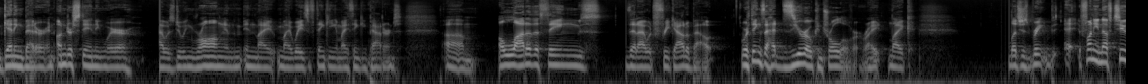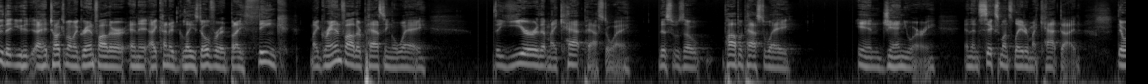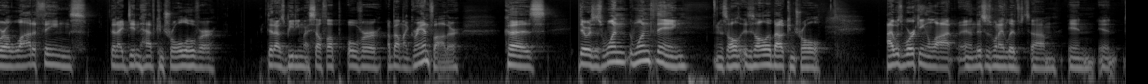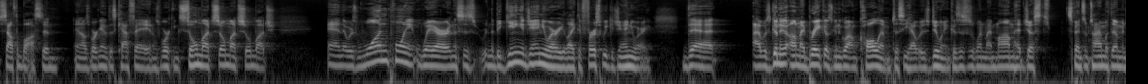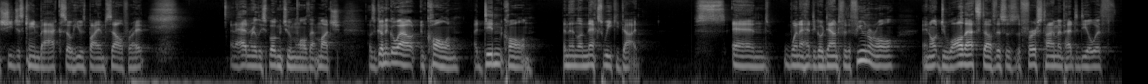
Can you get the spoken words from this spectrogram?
getting better, and understanding where I was doing wrong in in my my ways of thinking and my thinking patterns. Um, a lot of the things that I would freak out about were things I had zero control over. Right, like let's just bring. eh, Funny enough, too, that you had- I had talked about my grandfather and it, I kind of glazed over it, but I think my grandfather passing away the year that my cat passed away. This was a Papa passed away in January, and then six months later, my cat died. There were a lot of things that I didn't have control over that I was beating myself up over about my grandfather because there was this one one thing, and it's all it's all about control. I was working a lot, and this is when I lived um, in in south of Boston, and I was working at this cafe, and I was working so much, so much, so much. And there was one point where, and this is in the beginning of January, like the first week of January, that I was gonna on my break, I was gonna go out and call him to see how he was doing, because this is when my mom had just spent some time with him, and she just came back, so he was by himself, right? And I hadn't really spoken to him all that much. I was gonna go out and call him. I didn't call him, and then the next week he died. And when I had to go down for the funeral and do all that stuff, this was the first time I've had to deal with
